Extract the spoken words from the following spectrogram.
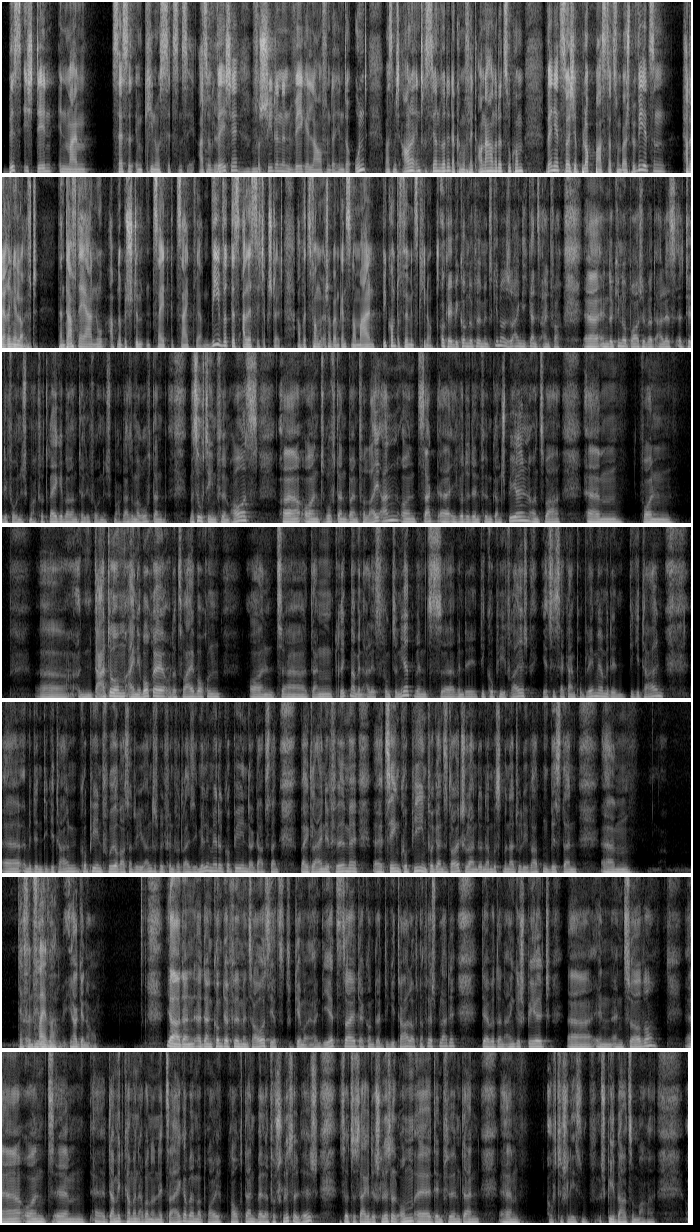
bis ich den in meinem Sessel im Kino sitzen sehe? Also Okay. welche verschiedenen Wege laufen dahinter? Und was mich auch noch interessieren würde, da können wir vielleicht auch nachher noch dazu kommen, wenn jetzt solche Blockbuster zum Beispiel, wie jetzt ein Herr der Ringe läuft, dann darf der ja nur ab einer bestimmten Zeit gezeigt werden. Wie wird das alles sichergestellt? Aber jetzt fangen wir erstmal beim ganz normalen, wie kommt der Film ins Kino? Okay, wie kommt der Film ins Kino? Das ist eigentlich ganz einfach. Äh, in der Kinobranche wird alles äh, telefonisch gemacht. Verträge werden telefonisch gemacht. Also man ruft dann, man sucht sich einen Film aus äh, und ruft dann beim Verleih an und sagt, ich würde den Film gern spielen und zwar ähm, von ein Datum, eine Woche oder zwei Wochen. Und äh, dann kriegt man, wenn alles funktioniert, wenn's, äh, wenn die, die Kopie frei ist, jetzt ist ja kein Problem mehr mit den digitalen, äh, mit den digitalen Kopien. Früher war es natürlich anders mit 35 mm Kopien. Da gab es dann bei kleinen Filmen äh, zehn Kopien für ganz Deutschland und da musste man natürlich warten, bis dann ähm, Der Film frei war. ja, genau. Ja, dann, äh, dann kommt der Film ins Haus. Jetzt gehen wir in die Jetztzeit. Der kommt dann digital auf einer Festplatte. Der wird dann eingespielt äh, in einen Server. Äh, und ähm, äh, damit kann man aber noch nicht zeigen, weil man brauch, braucht dann, weil er verschlüsselt ist, sozusagen der Schlüssel, um äh, den Film dann ähm, aufzuschließen, spielbar zu machen.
